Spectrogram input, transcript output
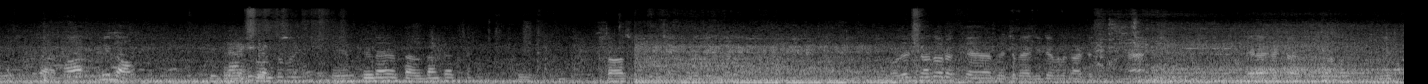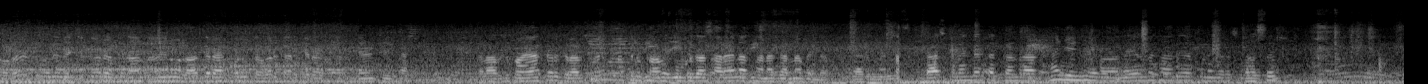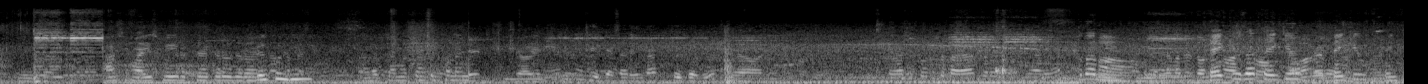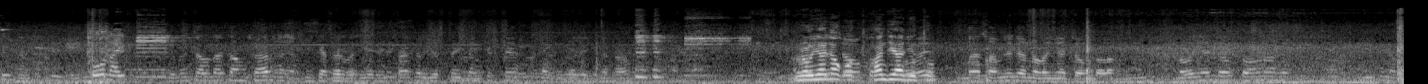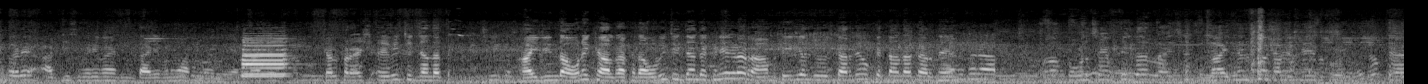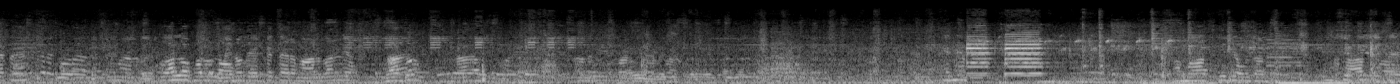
Mask ਵੀ ਲਾਓ ਕਿਹੜਾ ਤਲਦਾ ਕਰ ਸਾਸ ਉਹਦੇ ਚ ਕਾਹਦੋਂ ਰੱਖਿਆ ਹੈ ਵਿੱਚ ਵੈਜੀਟੇਬਲ ਕੱਟ ਕੇ ਹੈ ਤੇਰਾ ਹੈ ਇਹ ਥੋੜਾ ਉਹਦੇ ਵਿੱਚ ਕਿਉਂ ਰੱਖਦਾ ਮੈਂ ਇਹਨੂੰ ਅਲੱਗ ਰੱਖ ਉਹਨੂੰ ਕਵਰ ਕਰਕੇ ਰੱਖ ਐਂ ਠੀਕ ਹੈ ਗਲਵਜ਼ ਪਾਇਆ ਕਰ ਗਲਵਜ਼ ਨਾਲ ਮੈਨੂੰ ਤੈਨੂੰ ਕੰਮ ਕੁੰਮ ਦਾ ਸਾਰਾ ਇਹਨਾਂ ਹੱਥਾਂ ਨਾਲ ਕਰਨਾ ਪੈਂਦਾ ਦਸ ਕਲੰਦਰ ਢੱਕਣ ਰੱਖ ਹਾਂਜੀ ਹਾਂਜੀ ਨੇਲ ਦਿਖਾ ਦੇ ਆਪਣੇ ਜਰਾ। ਸਰ ਆ ਸਫ਼ਾਈ ਸਫ਼ਾਈ ਰੱਖਿਆ ਕਰੋ ਜਰਾ। ਬਿਲਕੁਲ ਜੀ। ਬੱਚਾ ਬੱਚਾ ਕਿੱਥੋਂ ਲੈ ਠੀਕ ਹੈ ਸਰ ਠੀਕ ਹੈ ਜੀ। Thank you sir thank you thank you thank you so nice ਜਿਵੇਂ ਚੱਲਦਾ ਕੰਮ ਕਰ। ਠੀਕ ਹੈ ਸਰ ਵਧੀਆ ਜੀ। ਤਾਂ ਕਰ ਰਜਿਸਟ੍ਰੇਸ਼ਨ ਕਿੱਥੇ ਹੈ ਨਲੀਆਂ ਚੌਕ ਹਾਂਜੀ ਹਾਂਜੀ ਉੱਥੋਂ। ਮੈਂ ਸਮਝ ਗਿਆ ਨਲੀਆਂ ਚੌਕ ਵਾਲਾ। ਨਲੀਆਂ ਚੌਕ ਕੌਣ ਆ ਸਰ ਅੱਜ ਹੀ ਸਵੇਰੇ ਮੈਂ ਤਾਜ਼ੇ ਬਣਵਾ ਕੇ ਲਿਆਂਦੇ ਆ। ਚੱਲ ਫਰੈਸ਼ ਇਹ ਵੀ ਚੀਜ਼ਾਂ ਦਾ ਠੀਕ ਹੈ ਹਾਈਜੀਨ ਦਾ ਉਹ ਨਹੀਂ ਖਿਆਲ ਰੱਖਦਾ ਉਹ ਵੀ ਚੀਜ਼ਾਂ ਦੇਖਣੀਆਂ ਜਿਹੜਾ ਰਾ ਮਟੀਰੀਅਲ ਯੂਜ਼ ਕਰਦੇ ਆ ਉਹ ਕਿੱਦਾਂ ਦਾ ਕਰਦੇ ਆ ਫੂਡ ਸੇਫਟੀ ਦਾ ਲਾਇਸੈਂਸ ਲਾਇਸੈਂਸ ਦਾ ਫੇਰ ਜੋ ਕੈਪ ਹੈ ਤੇਰੇ ਕੋਲ ਫੋਲੋ ਫੋਲੋ ਲਾ ਇਹਨੂੰ ਦੇਖ ਕੇ ਤੇ ਰਮਾਲ ਬਣ ਲਿਆ ਲਾ ਦੋ ਮਾਸਕ ਵੀ ਜਾਉਂਦਾ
